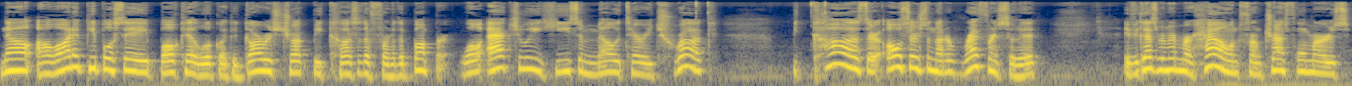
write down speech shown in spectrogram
Now, a lot of people say Bulkhead look like a garbage truck because of the front of the bumper. Well, actually, he's a military truck because there also is another reference to it. If you guys remember Hound from Transformers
